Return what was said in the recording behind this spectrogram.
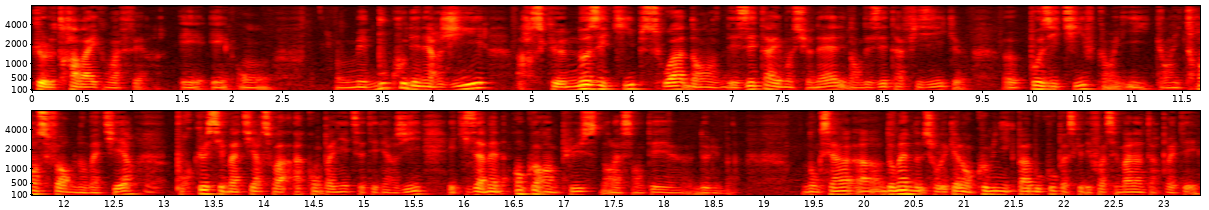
que le travail qu'on va faire. Et, on, met beaucoup d'énergie à ce que nos équipes soient dans des états émotionnels et dans des états physiques euh, positifs quand ils, quand ils transforment nos matières pour que ces matières soient accompagnées de cette énergie et qu'ils amènent encore un plus dans la santé euh, de l'humain. Donc c'est un, un domaine sur lequel on ne communique pas beaucoup parce que des fois c'est mal interprété.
